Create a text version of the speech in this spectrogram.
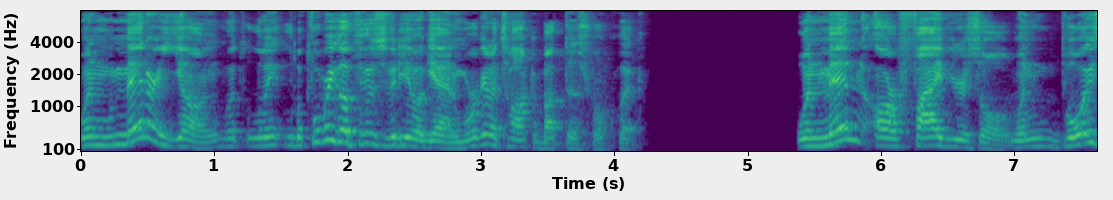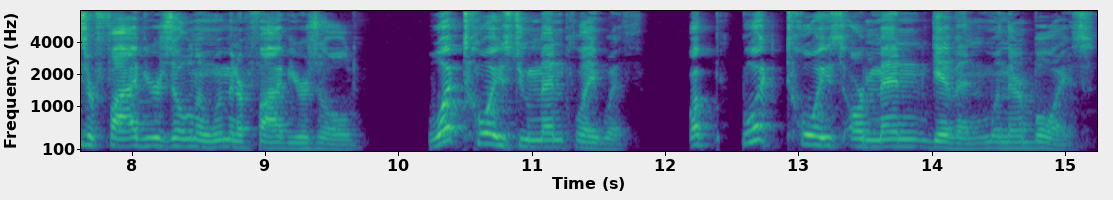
when men are young, before we go through this video again, we're going to talk about this real quick. When men are five years old, when boys are five years old and women are five years old, what toys do men play with? What what toys are men given when they're boys?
